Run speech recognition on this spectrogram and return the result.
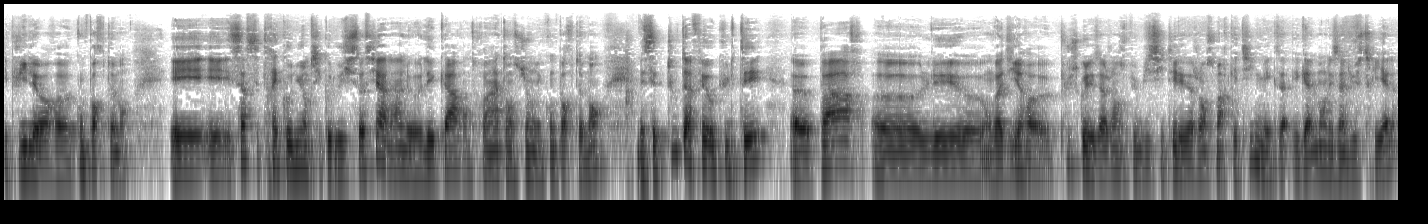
et puis leur euh, comportement. Et, ça, c'est très connu en psychologie sociale, hein, l'écart entre intention et comportement, mais c'est tout à fait occulté euh, par euh, les, on va dire, plus que les agences de publicité, les agences marketing, mais également les industriels,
